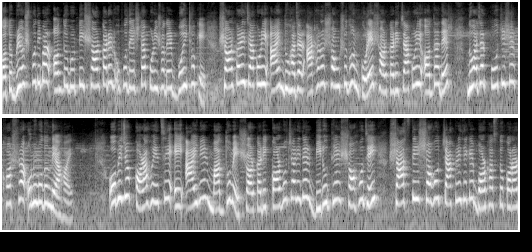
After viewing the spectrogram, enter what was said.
গত বৃহস্পতিবার অন্তর্বর্তী সরকারের উপদেষ্টা পরিষদের বৈঠকে সরকারি চাকরি আইন দু হাজার আঠারো সংশোধন করে সরকারি চাকরি অধ্যাদেশ দু হাজার খসড়া অনুমোদন দেওয়া হয়। অভিযোগ করা হয়েছে, এই আইনের মাধ্যমে সরকারি কর্মচারীদের বিরুদ্ধে সহজেই শাস্তির সহ চাকরি থেকে বরখাস্ত করার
